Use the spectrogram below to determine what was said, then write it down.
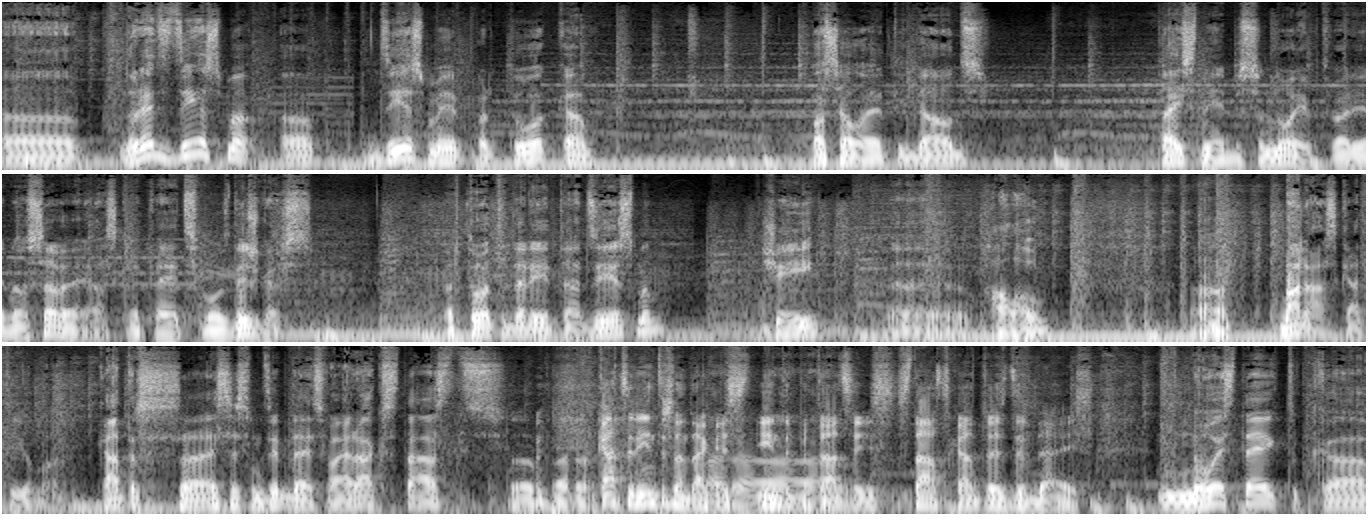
uh, nu redz, dziesma. Uh, dziesma ir par to, ka pasaulē ir tik daudz taisnības un nojaukt var, ja nav savējās, kā teica mūsu dižgars. Par to arī tā dziesma, šī uh, halo. Uh, Manā skatījumā. Katrs, uh, es esmu dzirdējis vairākus stāstus uh, par. Kāds ir interesantākais par, uh, interpretācijas stāsts, kādu esmu dzirdējis? Nu, es teiktu, ka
